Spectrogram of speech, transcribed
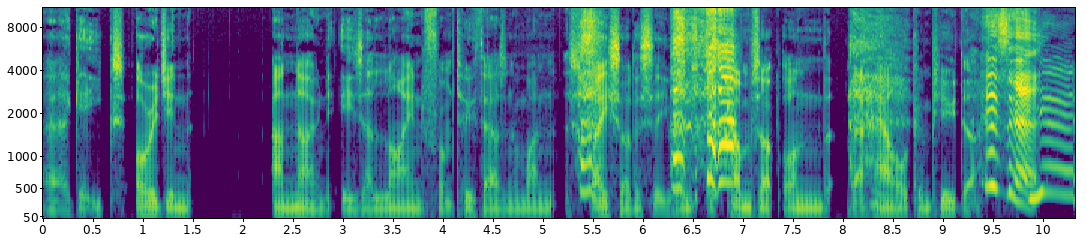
uh, geeks. Origin Unknown is a line from 2001: Space Odyssey when it comes up on the, the HAL computer. Is it? Yeah,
